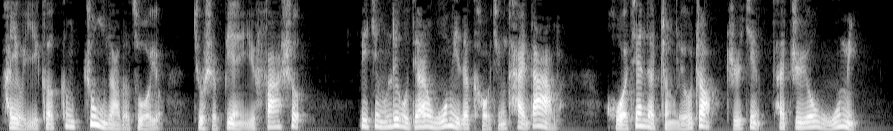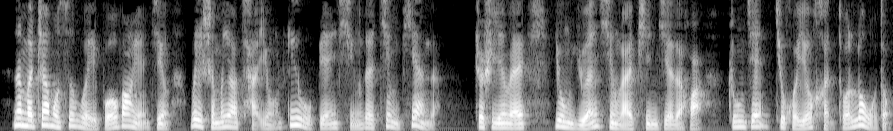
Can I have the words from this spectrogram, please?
还有一个更重要的作用，就是便于发射。毕竟六点五米的口径太大了，火箭的整流罩直径才只有五米。那么，詹姆斯·韦伯望远镜为什么要采用六边形的镜片呢？这是因为用圆形来拼接的话，中间就会有很多漏洞，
